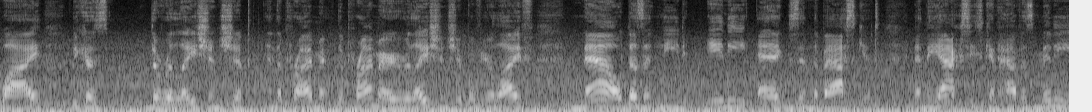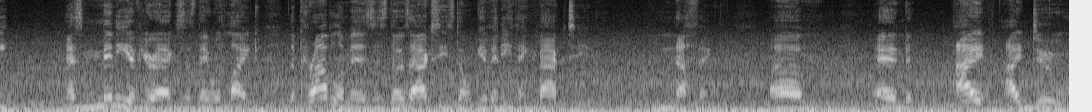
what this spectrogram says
Why? Because the relationship in the primary the primary relationship of your life now doesn't need any eggs in the basket. And the axes can have as many as many of your eggs as they would like the problem is is those axes don't give anything back to you nothing um, and i i do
